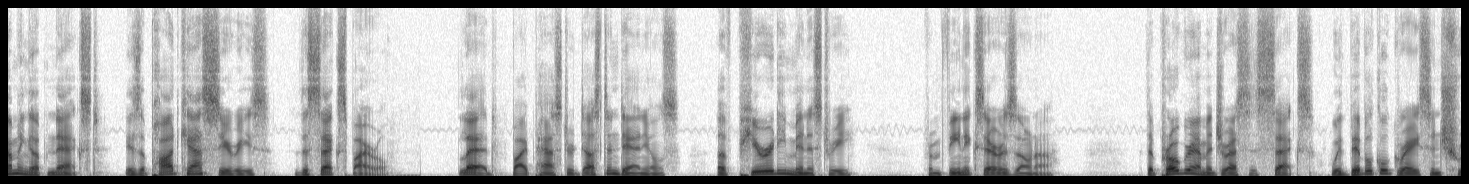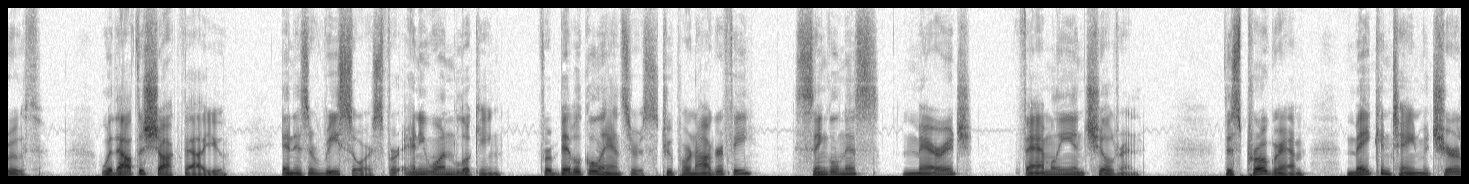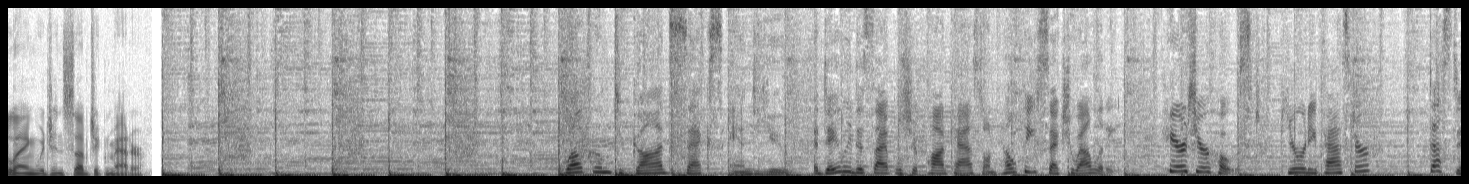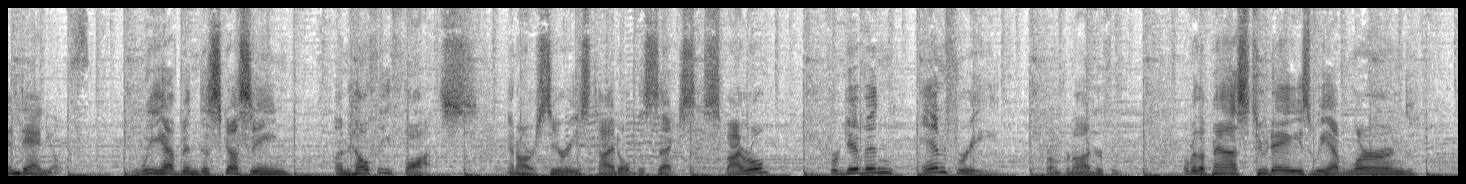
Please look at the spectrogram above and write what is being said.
Coming up next is a podcast series, The Sex Spiral, led by Pastor Dustin Daniels of Purity Ministry from Phoenix, Arizona. The program addresses sex with biblical grace and truth, without the shock value, and is a resource for anyone looking for biblical answers to pornography, singleness, marriage, family, and children. This program may contain mature language and subject matter. Welcome to God, Sex, and You, a daily discipleship podcast on healthy sexuality. Here's your host, Purity Pastor Dustin Daniels. We have been discussing unhealthy thoughts in our series titled The Sex Spiral Forgiven and Free from Pornography. Over the past two days, we have learned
